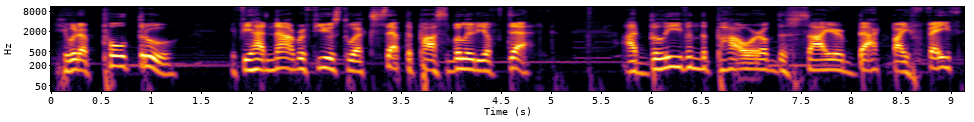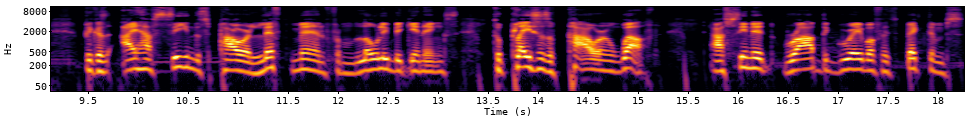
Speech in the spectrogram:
He would have pulled through if he had not refused to accept the possibility of death. I believe in the power of desire backed by faith because I have seen this power lift men from lowly beginnings to places of power and wealth. I've seen it rob the grave of its victims.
